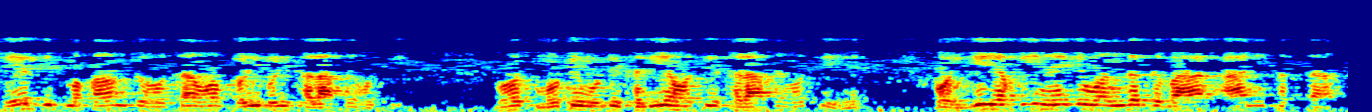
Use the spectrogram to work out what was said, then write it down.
شیر جس مقام پہ ہوتا ہے، وہاں بڑی بڑی سلاخیں ہوتی ہیں۔ بہت موٹی موٹی سلیاں ہوتی ہیں سلاخیں ہوتی ہیں۔ اور یہ یقین ہے کہ وہ اندر سے باہر آ نہیں سکتا۔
